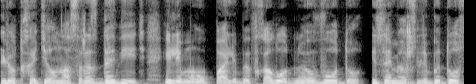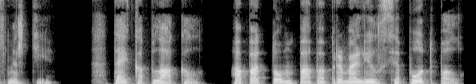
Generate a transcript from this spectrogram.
Лед хотел нас раздавить, или мы упали бы в холодную воду и замерзли бы до смерти. Тайка плакал, а потом папа провалился под пол.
